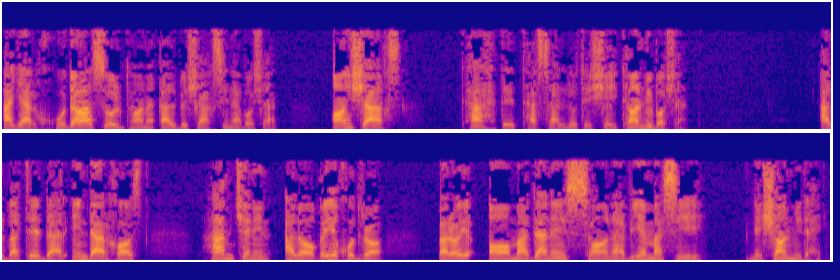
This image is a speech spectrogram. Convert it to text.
اگر خدا سلطان قلب شخصی نباشد آن شخص تحت تسلط شیطان می باشد البته در این درخواست همچنین علاقه خود را برای آمدن ثانوی مسیح نشان می دهیم.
